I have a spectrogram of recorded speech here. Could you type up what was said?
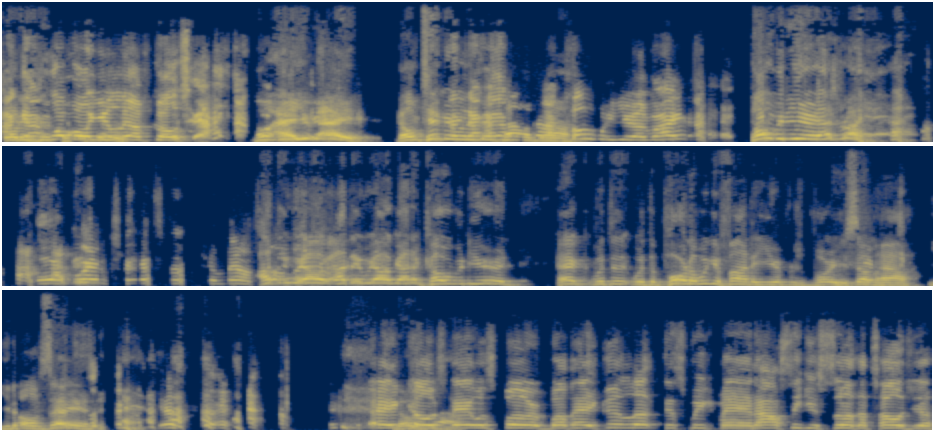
I got one more year left, coach. oh, hey, you hey, don't tip me with good time now. COVID year, right? COVID year, that's right. I think we all I think we all got a COVID year and heck with the with the portal we can find a year for, for you somehow. You know what I'm saying? yes, hey, no Coach, doubt. man, it was fun, brother. Hey, good luck this week, man. I'll see you soon. I told you,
